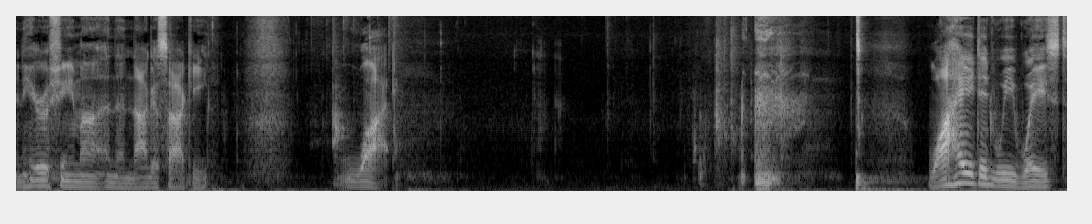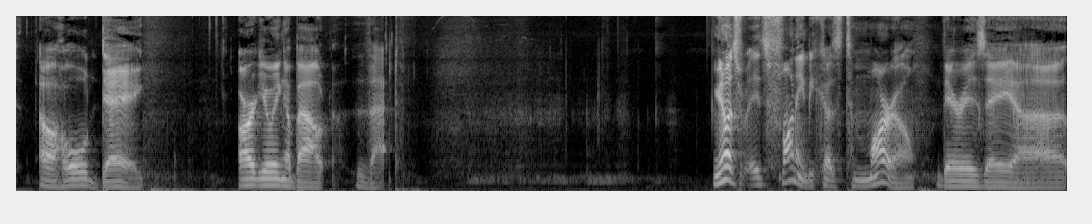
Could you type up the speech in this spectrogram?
in Hiroshima and then Nagasaki. Why? Why did we waste a whole day arguing about that? You know, it's it's funny because tomorrow there is a uh,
